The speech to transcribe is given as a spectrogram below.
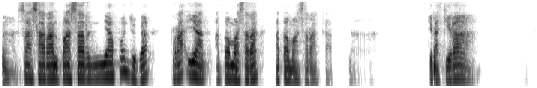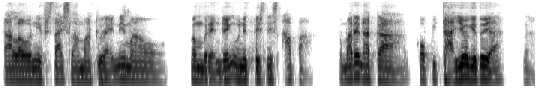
nah sasaran pasarnya pun juga rakyat atau masyarakat atau masyarakat. Nah, kira-kira kalau Universitas Islam Madura ini mau membranding unit bisnis apa. Kemarin ada kopi gayo gitu ya. Nah,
